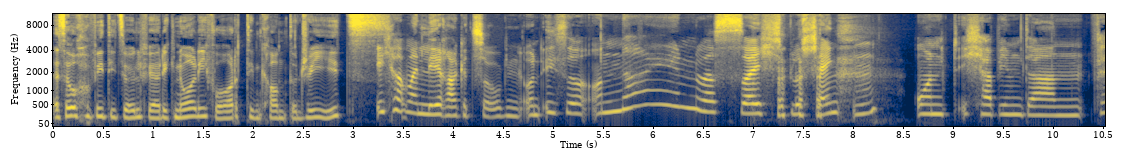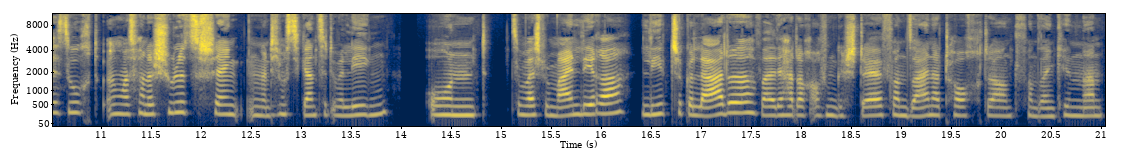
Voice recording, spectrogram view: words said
So wie die zwölfjährige Noli vor Ort im Kanton Schweiz. Ich habe meinen Lehrer gezogen und ich so, oh nein, was soll ich bloß schenken? Und ich habe ihm dann versucht, irgendwas von der Schule zu schenken und ich muss die ganze Zeit überlegen. Und zum Beispiel mein Lehrer liebt Schokolade, weil der hat auch auf dem Gestell von seiner Tochter und von seinen Kindern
